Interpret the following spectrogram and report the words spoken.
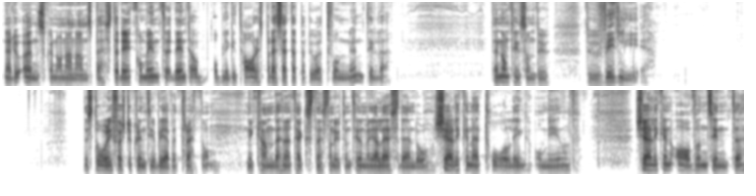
När du önskar någon annans bästa. Det, kommer inte, det är inte obligatoriskt på det sättet att du är tvungen till det. Det är någonting som du, du vill ge. Det står i första Korinthierbrevet 13. Ni kan den här texten nästan utan till men jag läser det ändå. Kärleken är tålig och mild. Kärleken avunds inte.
